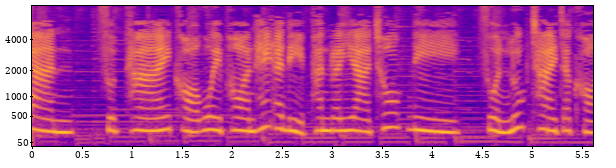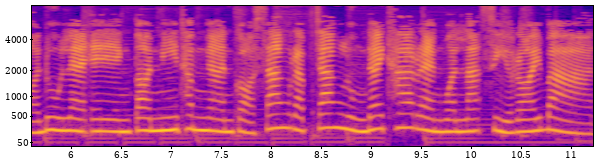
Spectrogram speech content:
กัน สุดท้ายขออวยพรให้อดีตภรรยาโชคดี ส่วนลูกชายจะขอดูแลเอง ตอนนี้ทำงานก่อสร้างรับจ้างลุงได้ค่าแรงวันละ 400 บาท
